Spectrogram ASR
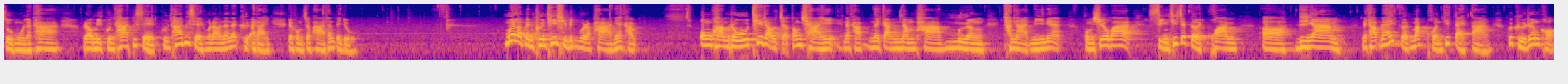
สู่มูลค่า เรามีคุณค่าพิเศษ คุณค่าพิเศษของเรานั้นนะคืออะไร เดี๋ยวผมจะพาท่านไปดู เมื่อเราเป็นพื้นที่ชีวิตบุรพาเนี่ยครับองค์ความรู้ที่เราจะต้องใช้นะครับในการนำพาเมืองขนาดนี้เนี่ย ผมเชื่อว่าสิ่งที่จะเกิดความดีงามนะครับและให้เกิดมรรคผลที่แตกต่างก็คือเรื่องของ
